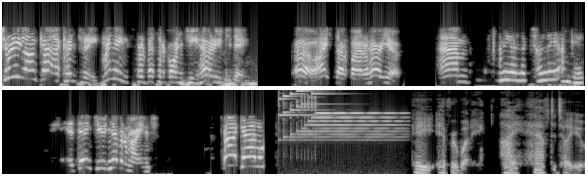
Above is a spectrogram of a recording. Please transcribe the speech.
Sri Lanka a country? My name's Professor Gonji. How are you today? Oh, hi, Starfire. How are you? Um, I mean, actually, I'm good. thank you. Never mind. Bye, Carol. Hey, everybody. I have to tell you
